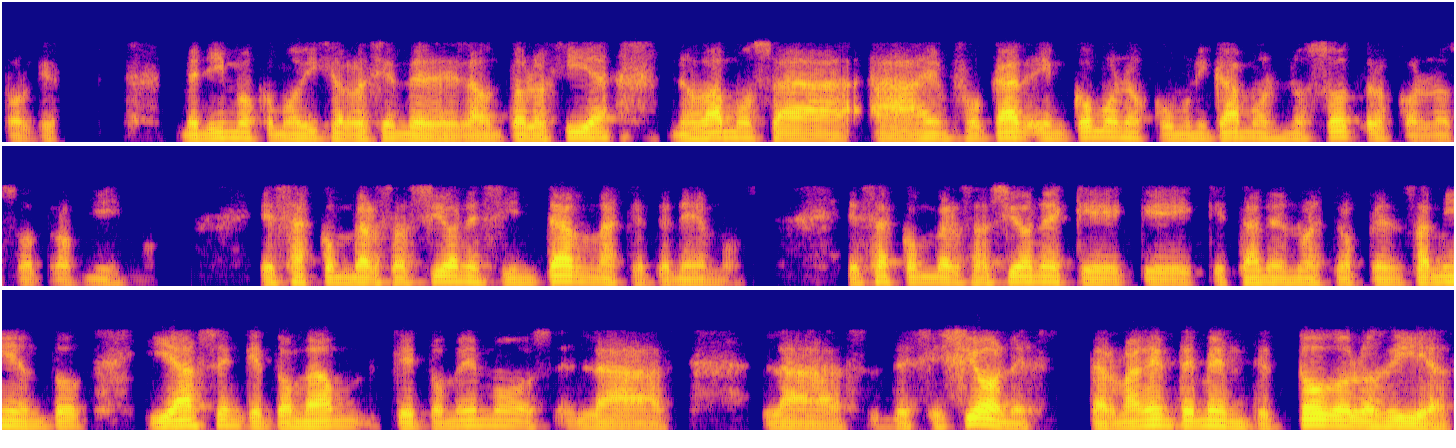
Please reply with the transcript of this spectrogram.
porque venimos, como dije recién, desde la ontología, nos vamos a, enfocar en cómo nos comunicamos nosotros con nosotros mismos. Esas conversaciones internas que tenemos, esas conversaciones que, están en nuestros pensamientos y hacen que, que tomemos las, las decisiones permanentemente, todos los días.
